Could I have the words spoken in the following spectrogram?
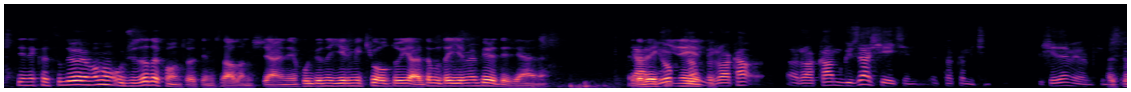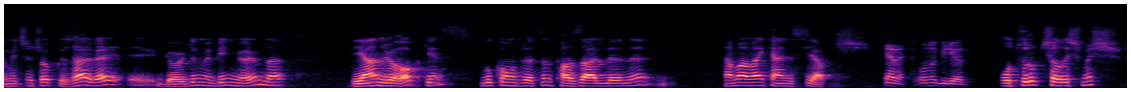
gittiğine katılıyorum ama ucuza da kontrat imzalamış. Yani Julio'nun 22 olduğu yerde bu da 21'dir yani. Yani belki yok tam 20. rakam rakam güzel şey için takım için. Bir şey demiyorum kimse. Takım için çok güzel ve e, gördün mü bilmiyorum da DeAndre Hopkins bu kontratın pazarlığını tamamen kendisi yapmış. Evet onu biliyordum. Oturup çalışmış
